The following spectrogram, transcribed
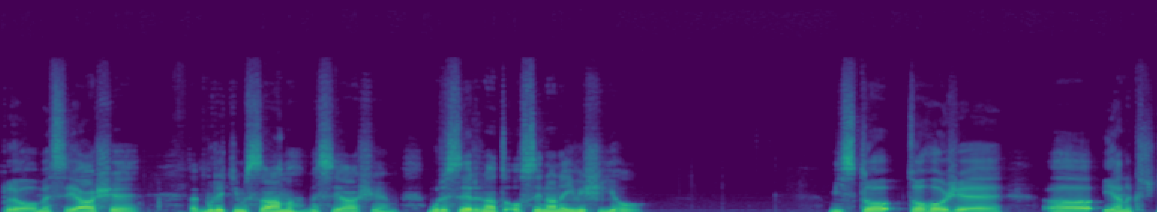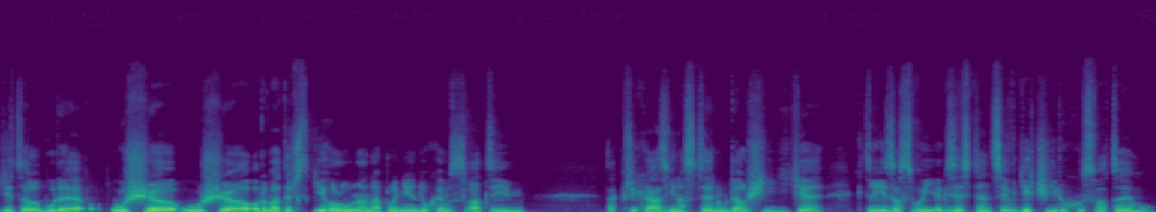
pro Mesiáše, tak bude tím sám Mesiášem. Bude se jednat o syna nejvyššího. Místo toho, že Jan Křtitel bude už, už od mateřského luna naplněn duchem svatým, tak přichází na scénu další dítě, který za svoji existenci vděčí duchu svatému.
